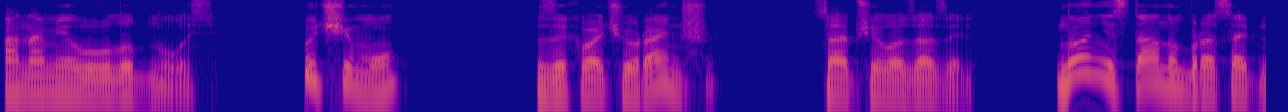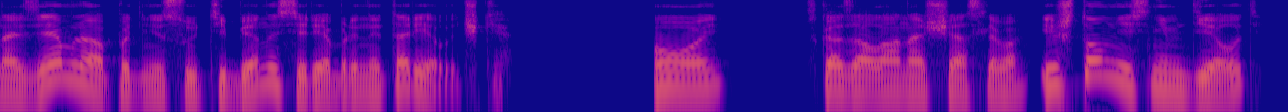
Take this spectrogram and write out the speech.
Она мило улыбнулась. «Почему?» «Захвачу раньше», — сообщила Зазель. «Но не стану бросать на землю, а поднесу тебе на серебряной тарелочке». «Ой», — сказала она счастливо, — «и что мне с ним делать?»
